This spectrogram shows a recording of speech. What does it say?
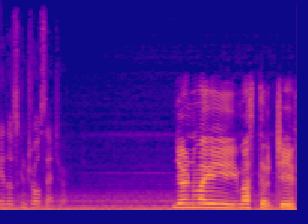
Halo's control center. No hay Master Chief.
